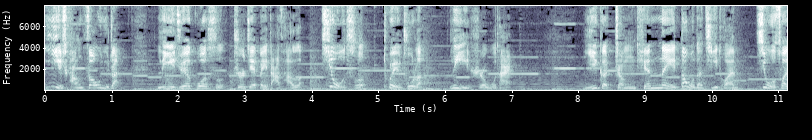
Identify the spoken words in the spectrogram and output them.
一场遭遇战。李傕、郭汜直接被打残了，就此退出了历史舞台。一个整天内斗的集团，就算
